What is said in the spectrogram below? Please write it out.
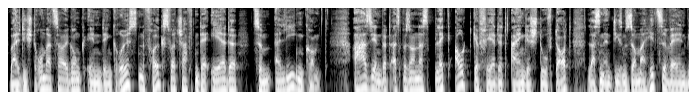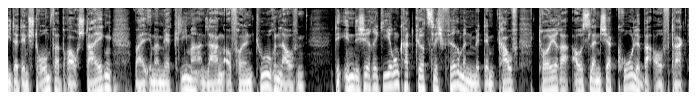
weil die Stromerzeugung in den größten Volkswirtschaften der Erde zum Erliegen kommt. Asien wird als besonders Blackout gefährdet eingestuft. Dort lassen in diesem Sommer Hitzewellen wieder den Stromverbrauch steigen, weil immer mehr Klimaanlagen auf vollen Touren laufen. Die indische Regierung hat kürzlich Firmen mit dem Kauf teurer ausländischer Kohle beauftragt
